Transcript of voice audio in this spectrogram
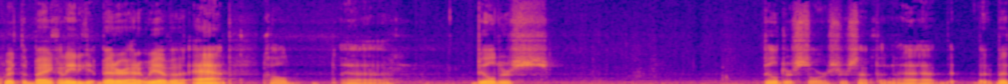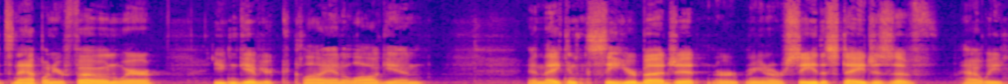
quit the bank, I need to get better at it. We have an app called uh, Builders Builder Source or something. Uh, but, but it's an app on your phone where you can give your client a login, and they can see your budget or you know see the stages of how we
